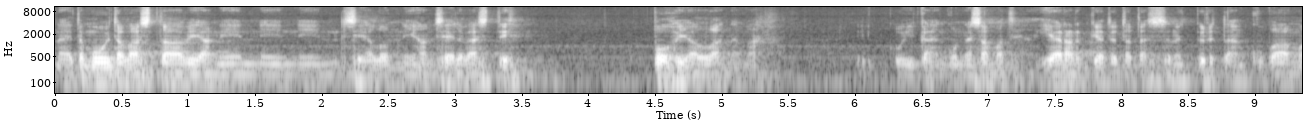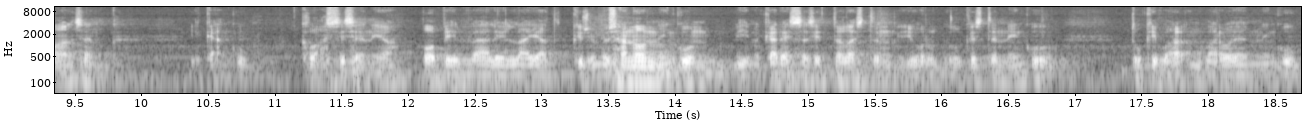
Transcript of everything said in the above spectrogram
näitä muita vastaavia, niin, niin, niin siellä on ihan selvästi pohjalla nämä ikään kuin ne samat hierarkiat, joita tässä nyt pyritään kuvaamaan sen ikään kuin klassisen ja popin välillä. Ja kysymyshän on niin kuin viime kädessä sitten tällaisten julkisten niin kuin tukivarojen niin kuin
